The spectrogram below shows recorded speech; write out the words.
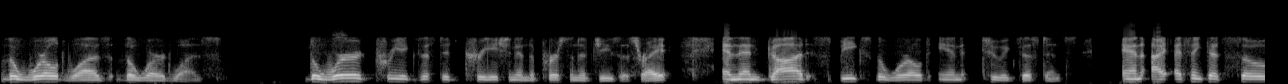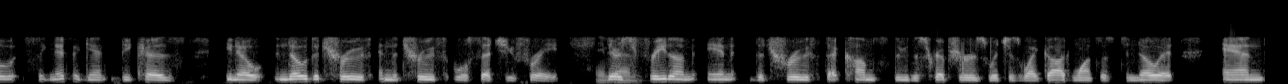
the world was, the Word was the word pre-existed creation in the person of Jesus, right? And then God speaks the world into existence. And I, I think that's so significant because, you know, know the truth and the truth will set you free. Amen. There's freedom in the truth that comes through the scriptures, which is why God wants us to know it and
